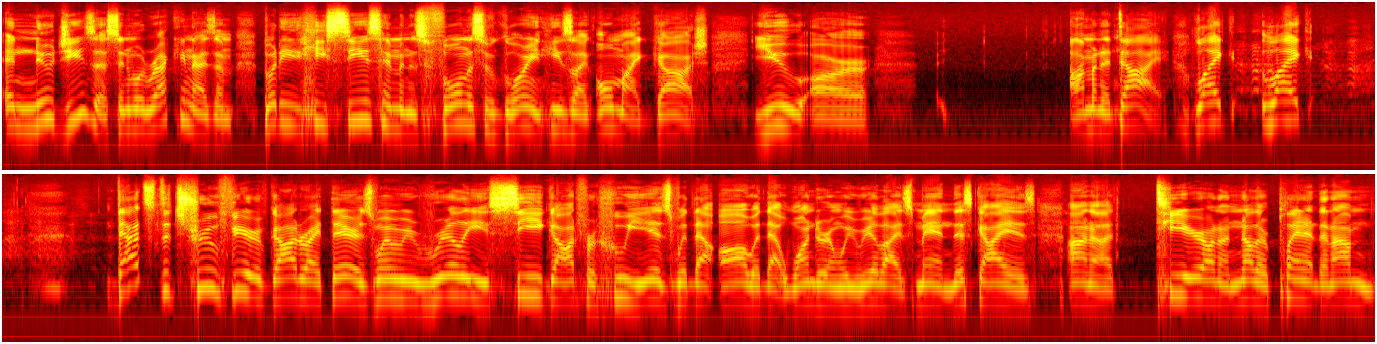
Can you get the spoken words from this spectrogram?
and knew Jesus and would recognize him, but he, he sees him in his fullness of glory and he's like, oh my gosh, you are, I'm gonna die. Like, like, that's the true fear of God right there is when we really see God for who he is with that awe, with that wonder, and we realize, man, this guy is on a tier on another planet that I'm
